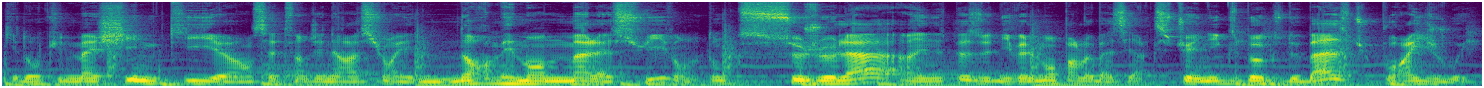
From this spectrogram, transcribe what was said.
qui est donc une machine qui euh, en cette fin de génération a énormément de mal à suivre. Donc ce jeu-là a une espèce de nivellement par le bas, c'est-à-dire que si tu as une Xbox de base, tu pourras y jouer.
